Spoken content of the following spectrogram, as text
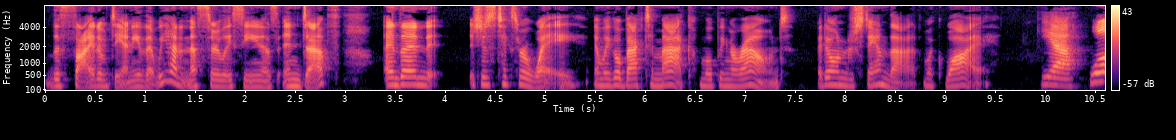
this side of Dani that we hadn't necessarily seen as in depth. And then it just takes her away. And we go back to Mac moping around. I don't understand that. Like why? Yeah. Well,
